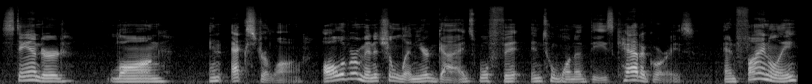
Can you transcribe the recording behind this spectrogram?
standard, long, and extra long. All of our miniature linear guides will fit into one of these categories. And finally,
